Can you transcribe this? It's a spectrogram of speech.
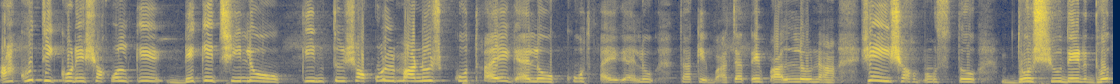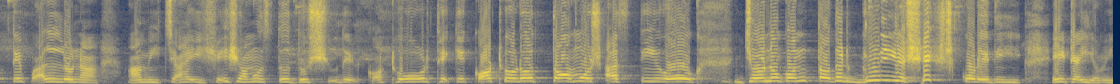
আকুতি করে সকলকে ডেকেছিল, কিন্তু সকল মানুষ কোথায় গেল কোথায় গেল তাকে বাঁচাতে পারল না। সেই সমস্ত দস্যুদের ধরতে পারল না। আমি চাই সেই সমস্ত দস্যুদের কঠোর থেকে কঠোরতম শাস্তি হোক। জনগণ তাদের গুঁড়িয়ে শেষ করে দিক। এটাই আমি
